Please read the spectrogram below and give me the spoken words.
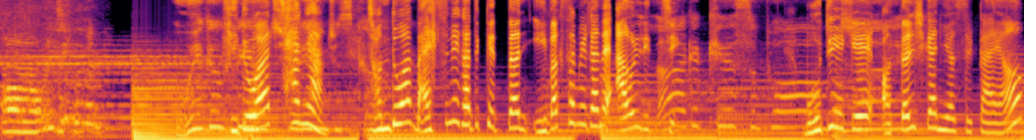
어, 우리 친구들 기도와 찬양, 전도와 말씀이 가득했던 2박 3일간의 아울리치. 모두에게 어떤 시간이었을까요?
